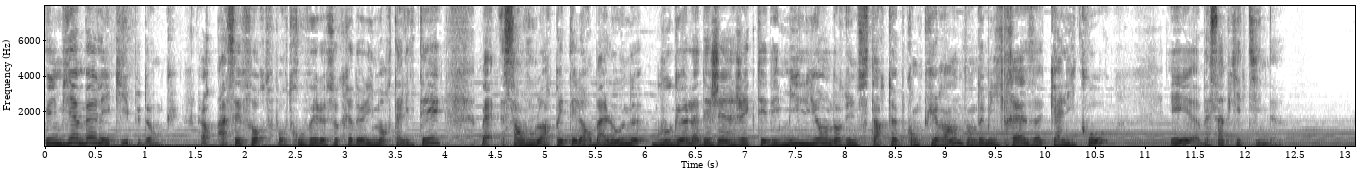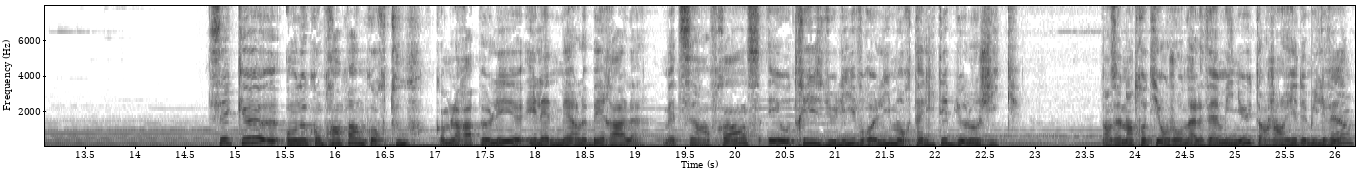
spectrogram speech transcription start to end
Une bien belle équipe donc. Alors assez forte pour trouver le secret de l'immortalité, ben, sans vouloir péter leur ballon, Google a déjà injecté des millions dans une start-up concurrente en 2013, Calico, et ben, ça piétine c'est que euh, on ne comprend pas encore tout, comme l'a rappelé euh, Hélène Merle-Béral, médecin en France et autrice du livre L'immortalité biologique. Dans un entretien au journal 20 minutes en janvier 2020,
